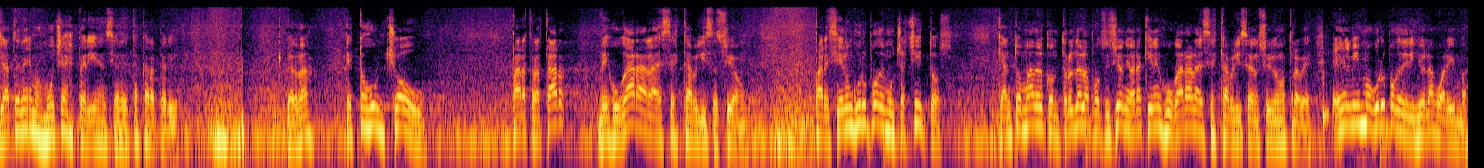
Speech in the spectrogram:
ya tenemos muchas experiencias de estas características. ¿verdad? Esto es un show para tratar de jugar a la desestabilización. Pareciera un grupo de muchachitos que han tomado el control de la oposición y ahora quieren jugar a la desestabilización otra vez. Es el mismo grupo que dirigió las guarimbas.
